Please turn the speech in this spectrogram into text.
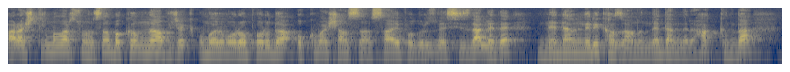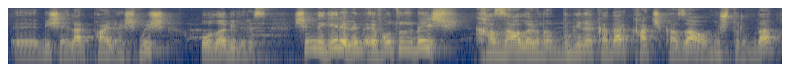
araştırmalar sonrasında bakalım ne yapacak. Umarım o raporu da okuma şansına sahip oluruz ve sizlerle de nedenleri kazanın nedenleri hakkında e, bir şeyler paylaşmış olabiliriz. Şimdi gelelim F-35 kazalarına bugüne kadar kaç kaza olmuş durumda.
